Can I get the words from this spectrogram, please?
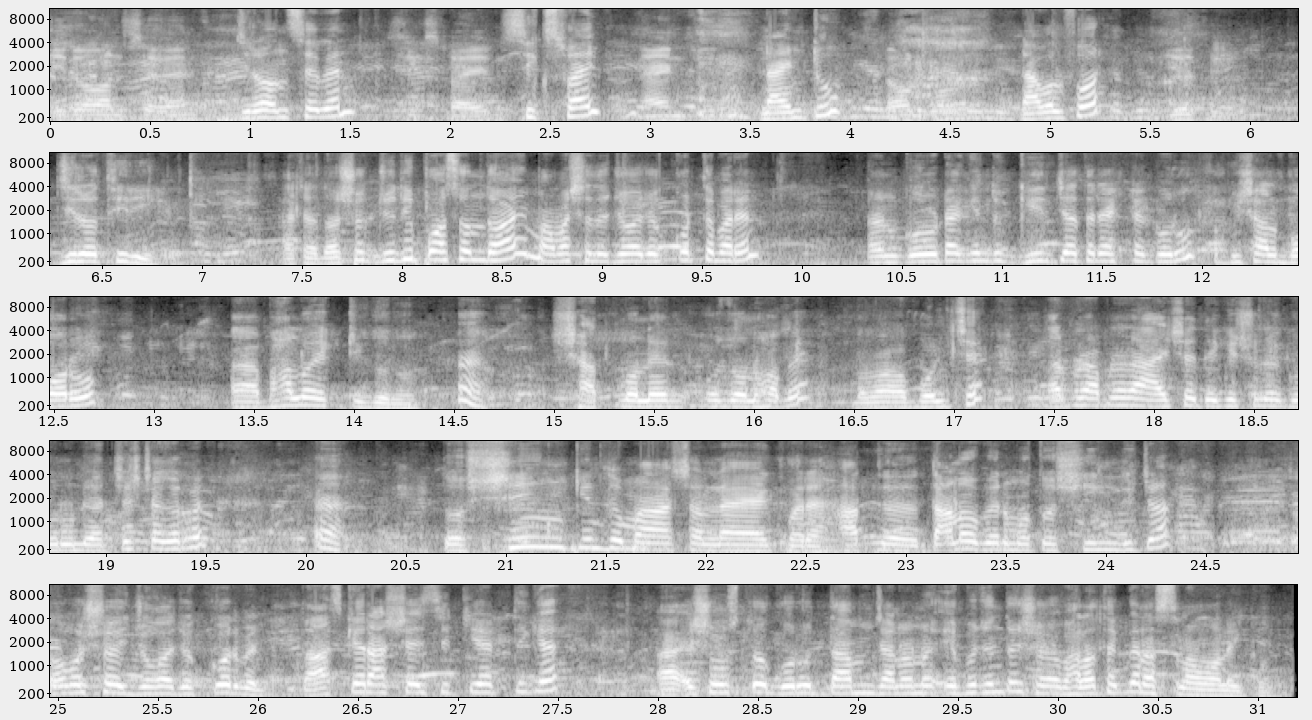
Zero one seven zero one seven six five six five nine two nine two double four zero three zero three আচ্ছা দর্শক যদি পছন্দ হয় মামার সাথে যোগাযোগ করতে পারেন। কারণ গরুটা কিন্তু গির জাতের একটা গরু বিশাল বড় ভালো একটি গরু। হ্যাঁ সাত মনের ওজন হবে মামা বলছে। তারপর আপনারা আয়সা দেখে শুনে গরু নেওয়ার চেষ্টা করবেন। হ্যাঁ তো শিং কিন্তু মাশাল্লাহ একবারে হাত দানবের মতো শিং দুটা অবশ্যই যোগাযোগ করবেন। তো আজকে রাজশাহী সিটি থেকে এই সমস্ত গরুর দাম জানানো এ পর্যন্তই। সবাই ভালো থাকবেন। আসসালামু আলাইকুম।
